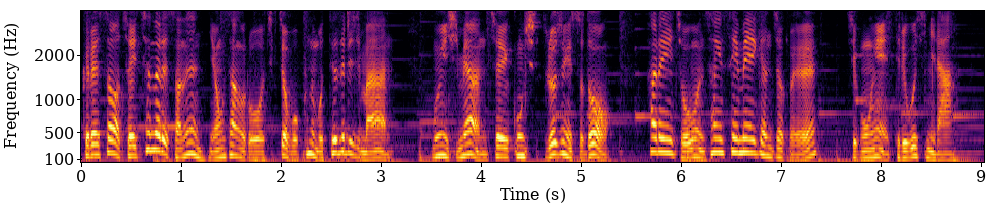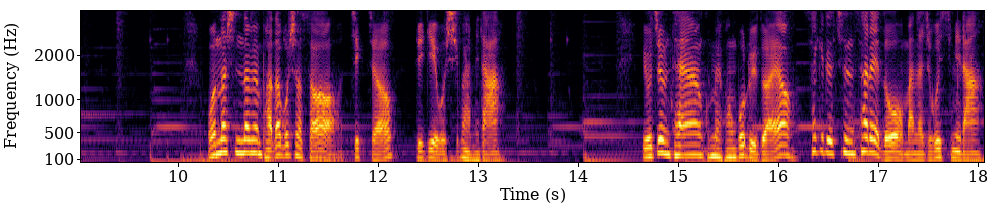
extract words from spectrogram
그래서 저희 채널에서는 영상으로 직접 오픈을 못 해드리지만 문의시면 저희 공식 딜러 중에서도 할인이 좋은 상위 3매의 견적을 제공해 드리고 있습니다. 원하신다면 받아보셔서 직접 비교해 보시기 바랍니다. 요즘 다양한 구매 방법을 유도하여 사기를 치는 사례도 많아지고 있습니다.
